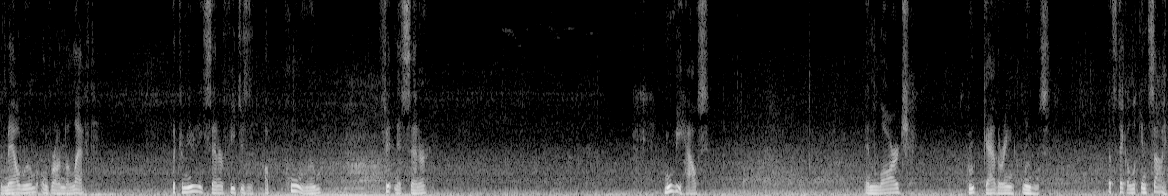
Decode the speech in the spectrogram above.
The mailroom over on the left. The community center features a pool room, fitness center, movie house, and large group gathering rooms. Let's take a look inside.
